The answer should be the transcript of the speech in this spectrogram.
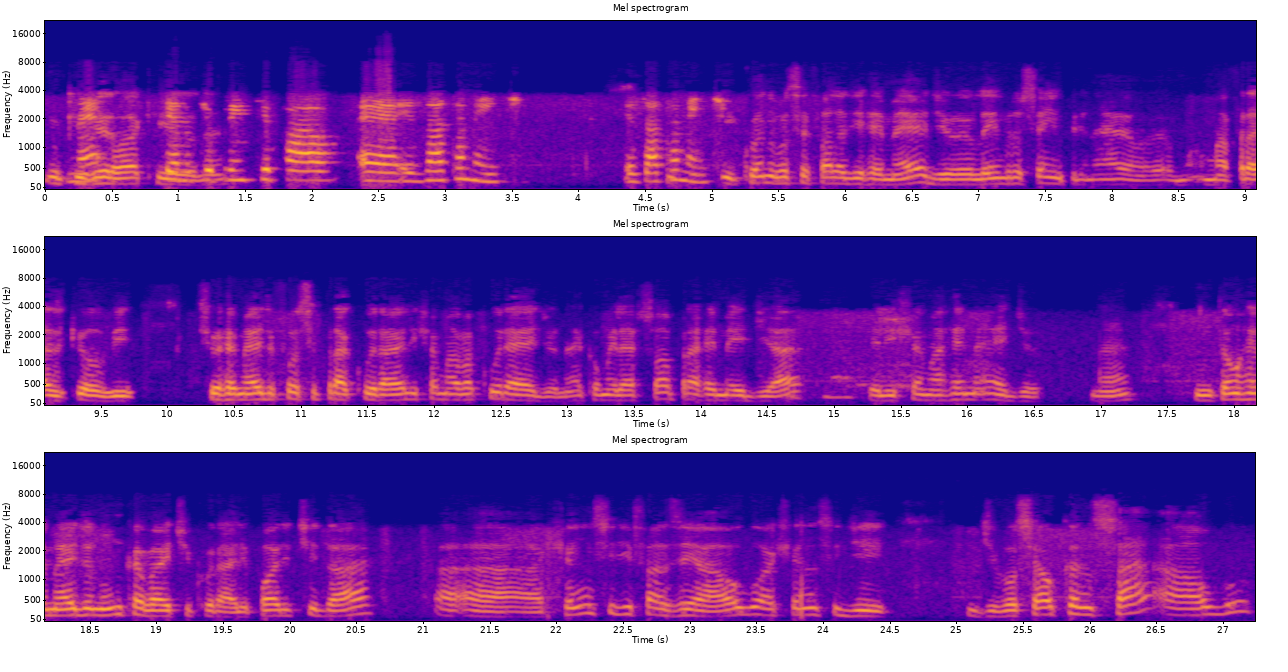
O que né? gerou aquilo, Sendo que né? o principal é exatamente. Exatamente. E quando você fala de remédio, eu lembro sempre, né? Uma frase que eu ouvi. Se o remédio fosse para curar, ele chamava curédio, né? Como ele é só para remediar, ele chama remédio, né? Então o remédio nunca vai te curar, ele pode te dar a, a chance de fazer algo, a chance de, de você alcançar algo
